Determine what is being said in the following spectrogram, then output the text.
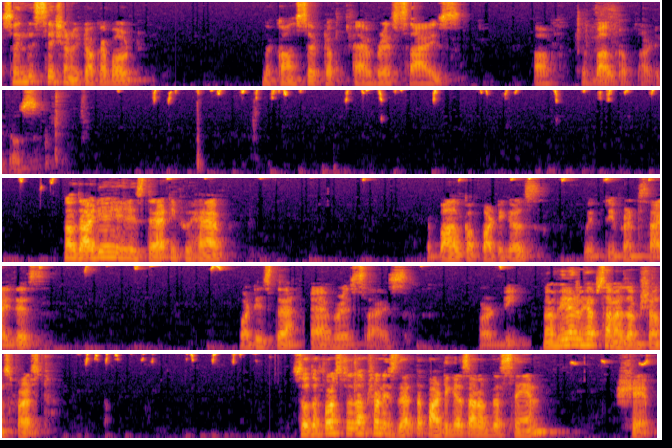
So in this session we talk about the concept of average size of the bulk of particles. Now the idea here is that if you have a bulk of particles with different sizes, what is the average size or D? Now here we have some assumptions first. So the first assumption is that the particles are of the same shape.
